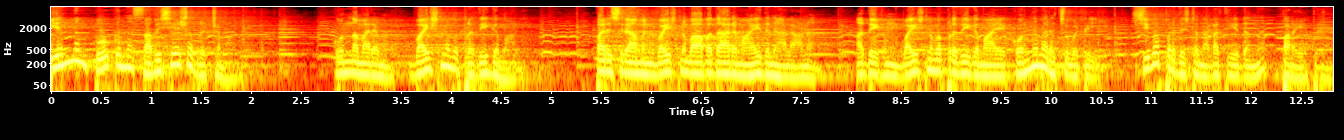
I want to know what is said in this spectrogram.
എന്നും പൂക്കുന്ന സവിശേഷ വൃക്ഷമാണ്. കൊന്നമരം വൈഷ്ണവ പ്രതീകമാണ്. പരശുരാമൻ വൈഷ്ണവാവതാരമായതിനാലാണ് അദ്ദേഹം വൈഷ്ണവ പ്രതീകമായ കൊന്നമര ചുവട്ടിൽ ശിവപ്രതിഷ്ഠ നടത്തിയതെന്ന് പറയപ്പെടുന്നു.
